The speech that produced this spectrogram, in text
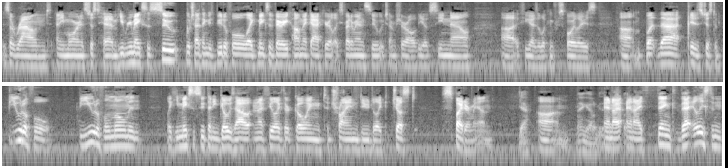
is around anymore, and it's just him. He remakes his suit, which I think is beautiful. Like makes it very comic accurate, like Spider Man suit, which I'm sure all of you have seen now. Uh, if you guys are looking for spoilers, um, but that is just a beautiful, beautiful moment. Like he makes a suit, then he goes out, and I feel like they're going to try and do like just Spider Man. Yeah, Um, I think that'll be. And I and I think that at least in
